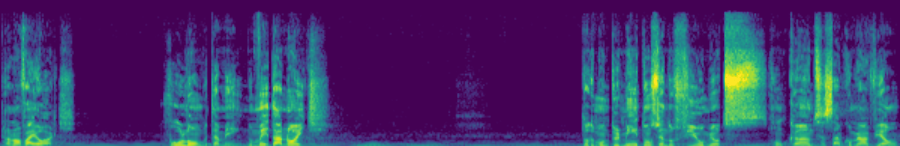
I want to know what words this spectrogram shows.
para Nova York. Voo longo também. No meio da noite, todo mundo dormindo, uns vendo filme, outros roncando. Você sabe como é um avião?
